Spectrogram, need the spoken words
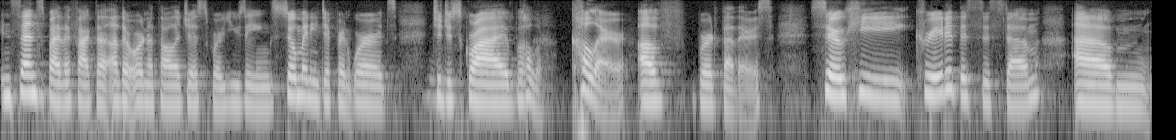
incensed by the fact that other ornithologists were using so many different words to describe Color. color of bird feathers. So he created this system. Um,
